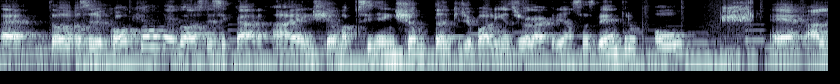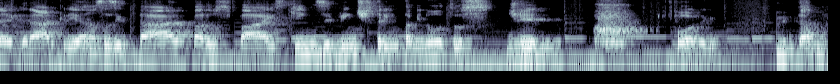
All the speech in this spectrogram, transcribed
É, então, ou seja, qual que é o negócio desse cara? Ah, é encher uma piscina, é encher um tanque de bolinhas e jogar crianças dentro? Ou é alegrar crianças e dar para os pais 15, 20, 30 minutos de fôlego? Então,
